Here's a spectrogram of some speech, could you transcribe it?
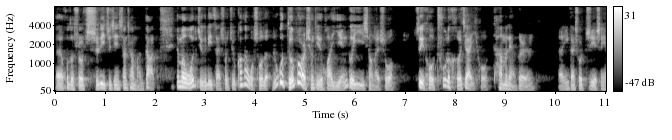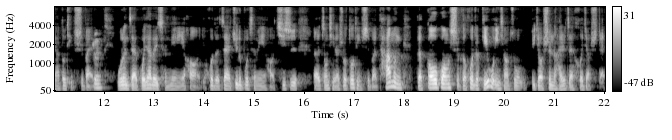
呃，或者说实力之间相差蛮大的。那么我举个例子来说，就刚才我说的，如果德波尔兄弟的话，严格意义上来说，最后出了合价以后，他们两个人呃，应该说职业生涯都挺失败的。无论在国家队层面也好，或者在俱乐部层面也好，其实呃总体来说都挺失败。他们的高光时刻，或者给我印象中比较深的，还是在荷甲时代。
